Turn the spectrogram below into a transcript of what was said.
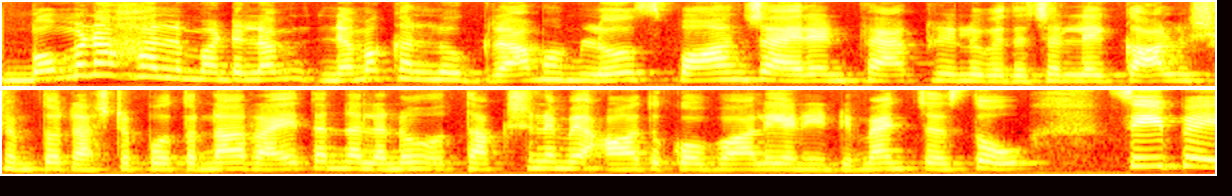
బొమ్మనహల్ మండలం నెమకల్లు గ్రామంలో స్పాంజ్ ఐరన్ ఫ్యాక్టరీలు వెదజల్లే కాలుష్యంతో నష్టపోతున్న రైతన్నలను తక్షణమే ఆదుకోవాలి అని డిమాండ్ చేస్తూ సిపిఐ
